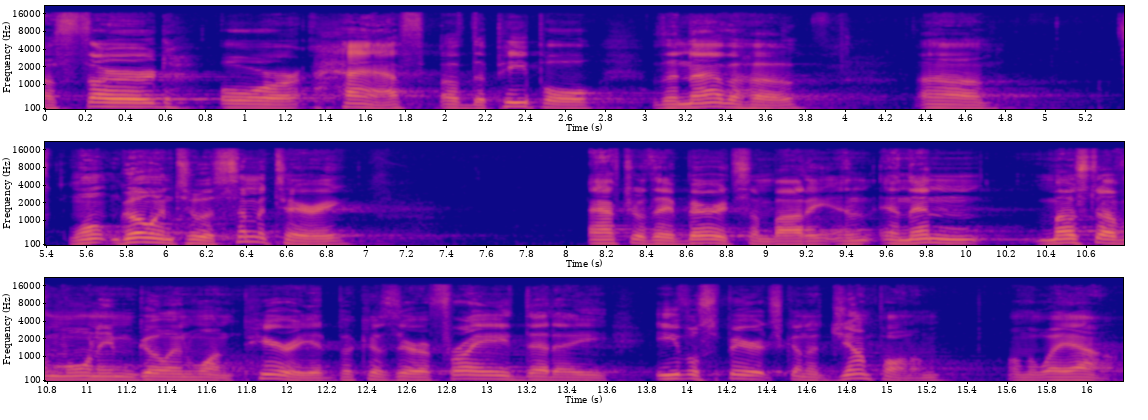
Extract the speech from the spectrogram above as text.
a third or half of the people, the Navajo, uh, won't go into a cemetery after they've buried somebody. And, and then most of them won't even go in one period because they're afraid that a evil spirit's going to jump on them on the way out.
